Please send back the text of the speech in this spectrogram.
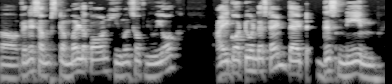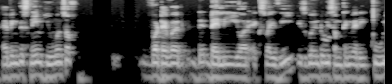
uh, when i stumbled upon humans of new york i got to understand that this name having this name humans of whatever delhi or xyz is going to be something very cool.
